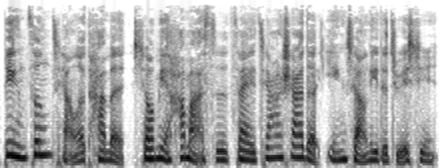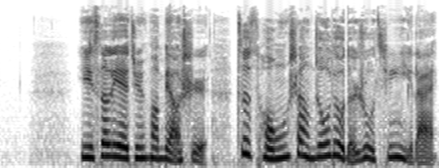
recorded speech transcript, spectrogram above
并增强了他们消灭哈马斯在加沙的影响力的决心。以色列军方表示，自从上周六的入侵以来，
